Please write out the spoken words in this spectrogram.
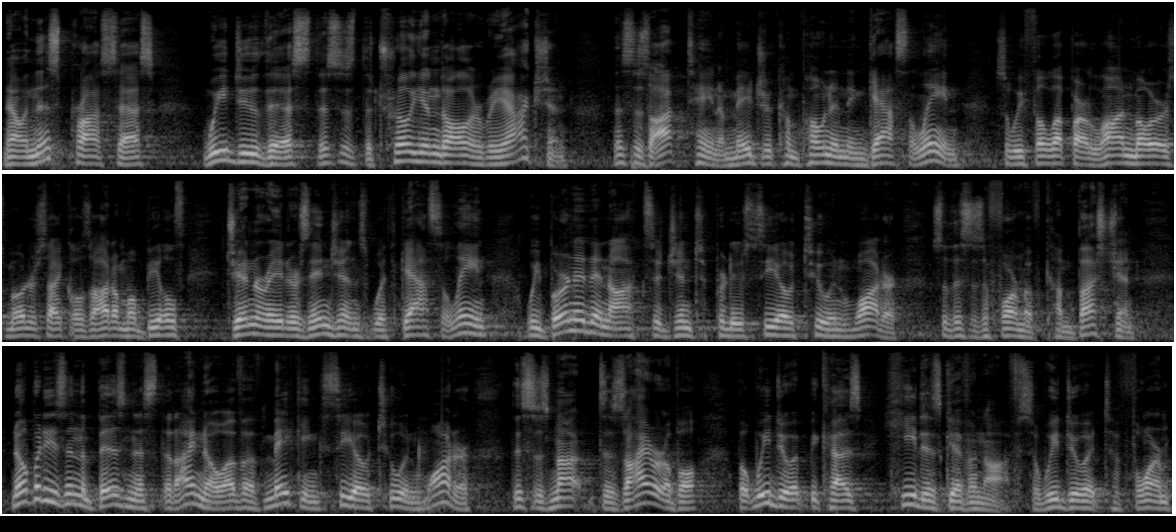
Now in this process, we do this, this is the trillion dollar reaction. This is octane, a major component in gasoline. So we fill up our lawnmowers, motorcycles, automobiles, generators, engines with gasoline. We burn it in oxygen to produce CO2 and water. So this is a form of combustion. Nobody's in the business that I know of of making CO2 and water. This is not desirable, but we do it because heat is given off. So we do it to form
